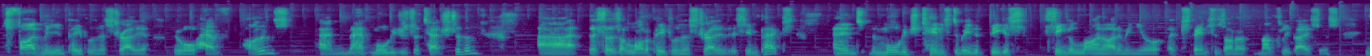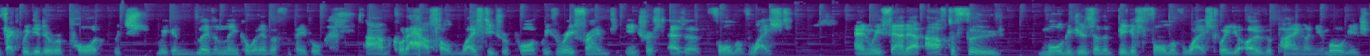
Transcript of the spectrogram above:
It's five million people in Australia who all have homes and have mortgages attached to them. Uh, so there's a lot of people in Australia that this impacts, and the mortgage tends to be the biggest single line item in your expenses on a monthly basis. In fact, we did a report, which we can leave a link or whatever for people, um, called a household wastage report. We've reframed interest as a form of waste, and we found out after food, mortgages are the biggest form of waste where you're overpaying on your mortgage,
